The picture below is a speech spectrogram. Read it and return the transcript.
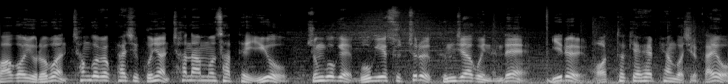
과거 유럽은 1989년 천안문 사태 이후 중국의 무기 수출을 금지하고 있는데 이를 어떻게 회피한 것일까요?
